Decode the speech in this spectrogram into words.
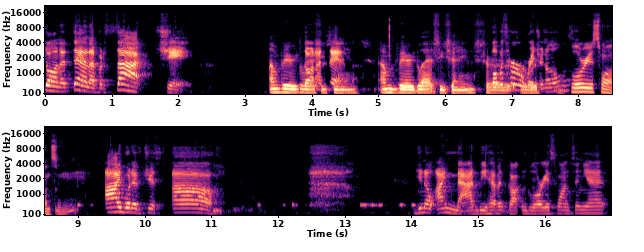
Donatella Versace. I'm very glad she Donatella. changed. I'm very glad she changed her. What was her original? Gloria Swanson. I would have just oh. You know, I'm mad we haven't gotten Gloria Swanson yet.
